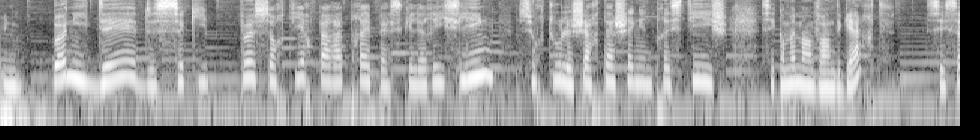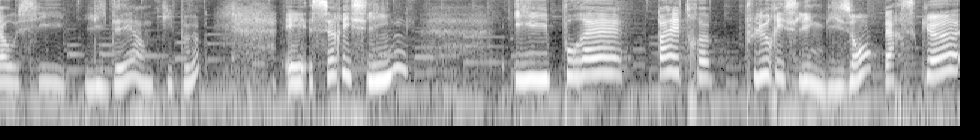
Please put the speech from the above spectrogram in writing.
une, bonne idée de ce qui peut sortir par après, parce que le Riesling, surtout le Charta Schengen Prestige, c'est quand même un vin de garde. C'est ça aussi l'idée un petit peu. Et ce Riesling, il pourrait pas être plus Riesling, disons, parce que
